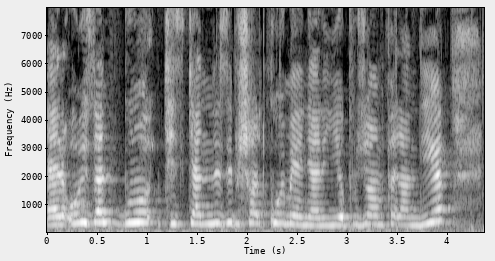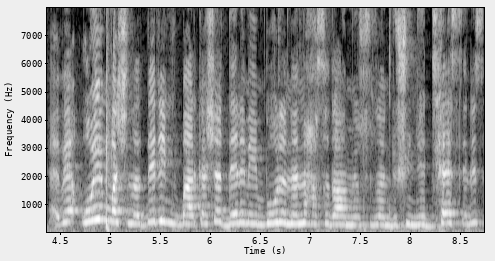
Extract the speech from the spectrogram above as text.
Yani o yüzden bunu kendinize bir şart koymayın yani yapacağım falan diye. E, ve oyun başında dediğim gibi arkadaşlar denemeyin. Bu arada neden hasar almıyorsunuz yani düşünce derseniz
